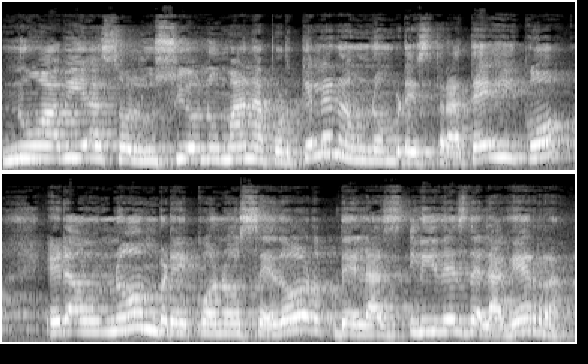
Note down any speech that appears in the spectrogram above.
no había solución humana, porque él era un hombre estratégico, era un hombre conocedor de las lides de la guerra.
